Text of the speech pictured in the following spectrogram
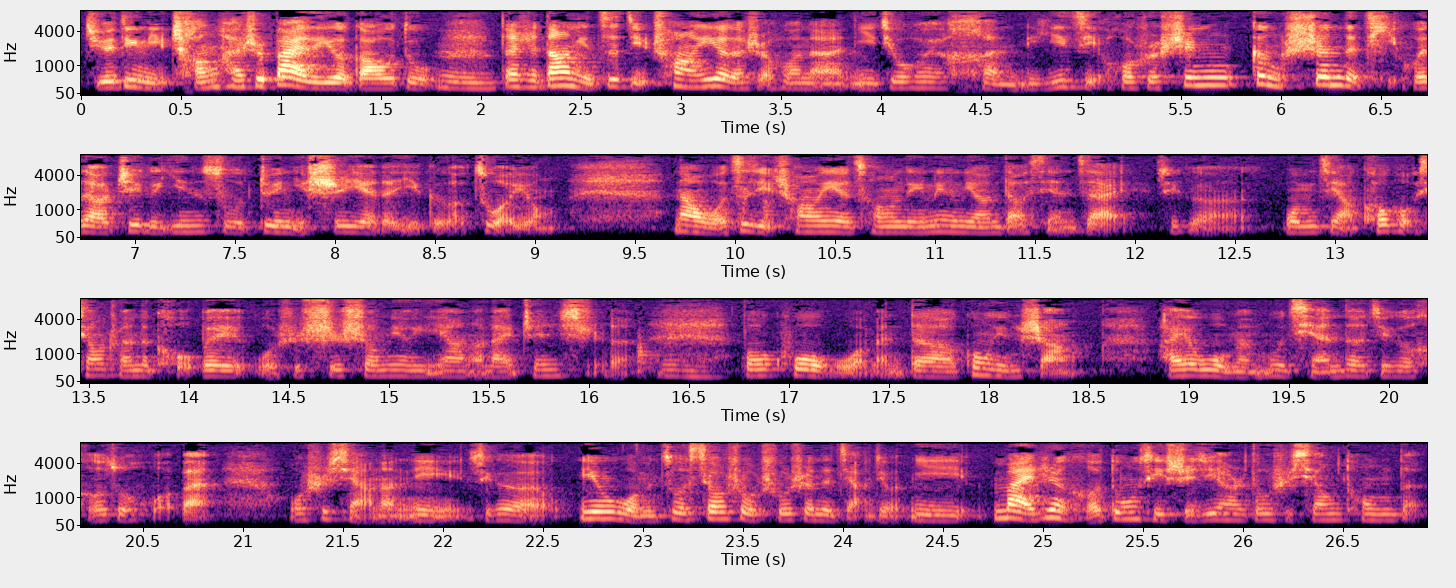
决定你成还是败的一个高度，嗯，但是当你自己创业的时候呢，你就会很理解或者说深更深的体会到这个因素对你事业的一个作用。那我自己创业从零零年到现在，这个我们讲口口相传的口碑，我是视生命一样的来真实的。嗯，包括我们的供应商，还有我们目前的这个合作伙伴，我是想呢，你这个，因为我们做销售出身的讲究，你卖任何东西实际上都是相通的，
